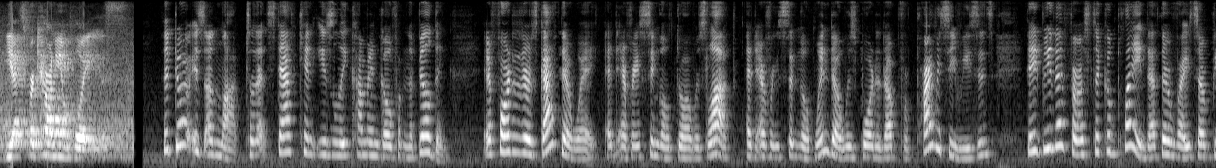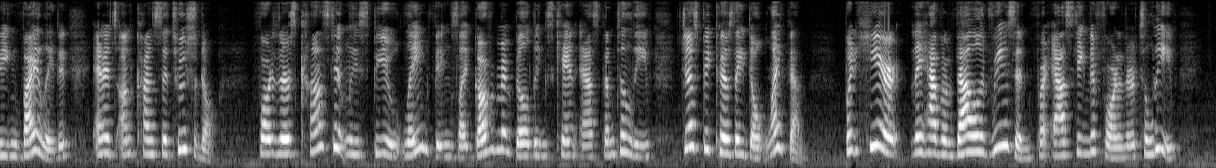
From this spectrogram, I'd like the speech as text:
Yes, for county employees. The door is unlocked so that staff can easily come and go from the building. If frauditors got their way, and every single door was locked, and every single window was boarded up for privacy reasons, they'd be the first to complain that their rights are being violated and it's unconstitutional. Frauditors constantly spew lame things like government buildings can't ask them to leave just because they don't like them. But here, they have a valid reason for asking the frauditor to leave,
